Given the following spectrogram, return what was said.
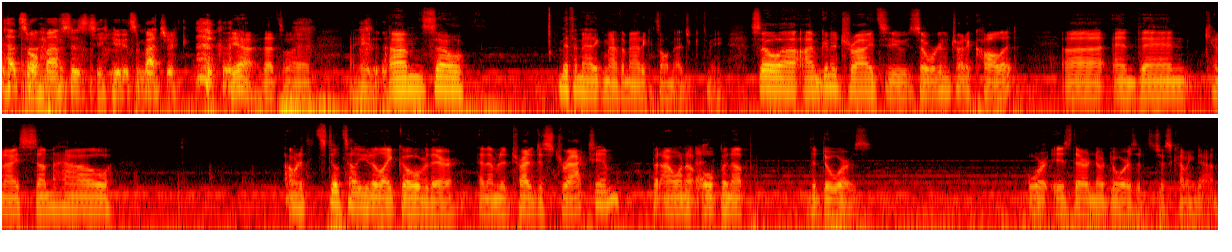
That's what maths is to you. It's magic. yeah, that's why I, I hate it. Um, so mathematic, mathematic, it's all magic to me. So uh, I'm gonna try to. So we're gonna try to call it, uh, and then can I somehow? I'm gonna still tell you to like go over there, and I'm gonna try to distract him, but I want to Okay. open up the doors. Or is there no doors? It's just coming down.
